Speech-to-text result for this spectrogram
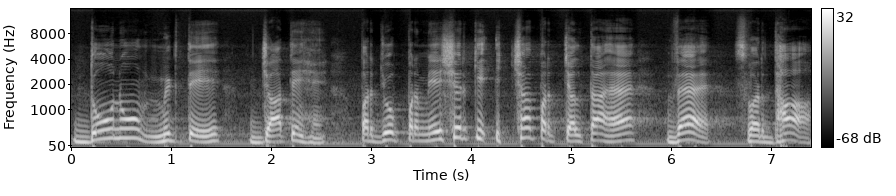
دونوں مٹتے جاتے ہیں۔ پر جو پرمیشر کی اچھا پر چلتا ہے، وہ سوردھا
